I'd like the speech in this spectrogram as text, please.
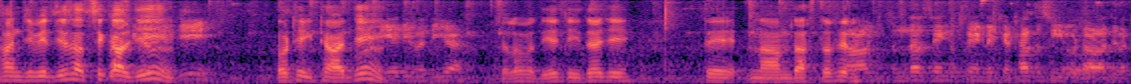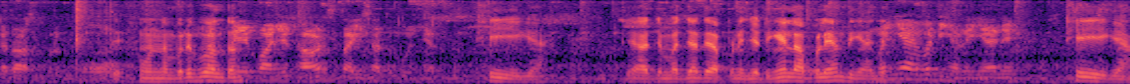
ਹਾਂਜੀ ਵੀਰ ਜੀ ਸਤਿ ਸ਼੍ਰੀ ਅਕਾਲ ਜੀ। ਹੋ ਠੀਕ ਠਾਕ ਜੀ ਵਧੀਆ। ਚਲੋ ਵਧੀਆ ਚਾਹੀਦਾ ਜੀ। ਤੇ ਨਾਮ ਦੱਸ ਦਿਓ ਫਿਰ। ਨਾਮ ਜਤਿੰਦਰ ਸਿੰਘ ਪਿੰਡ ਚੱਠਾ ਤਹਿਸੀਲ ਬਟਾਲਾ ਜ਼ਿਲ੍ਹਾ ਗੁਰਦਾਸਪੁਰ। ਤੇ ਫੋਨ ਨੰਬਰ ਵੀ ਬੋਲ ਦਿਓ। 9568277752 ਠੀਕ ਹੈ ਤੇ ਅੱਜ ਮੱਝਾਂ ਤੇ ਆਪਣੀ ਜੱਡੀਆਂ ਹੀ ਲੱਭ ਲਿਆਂਦੀਆਂ ਜੀ। ਮਈਆਂ ਵੱਡੀਆਂ ਲਈਆਂ ਜੇ। ਠੀਕ ਹੈ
